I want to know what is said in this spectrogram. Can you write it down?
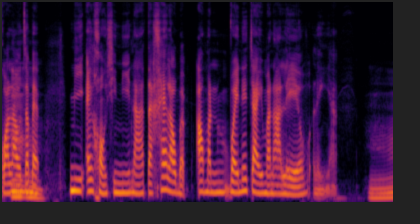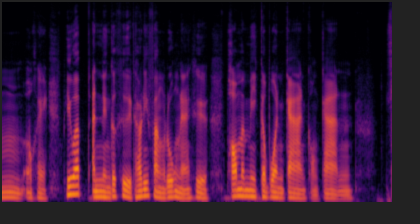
กว่าเราจะแบบ มีไอของชิ้นนี้นะ แต่แค่เราแบบเอามันไว้ในใจมานานแล้วอะไรเงี้ยอืมโอเค พี่ว่าอันหนึ่งก็คือเท่าที่ฟังรุ่งนะคือพอมันมีกระบวนการของการส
